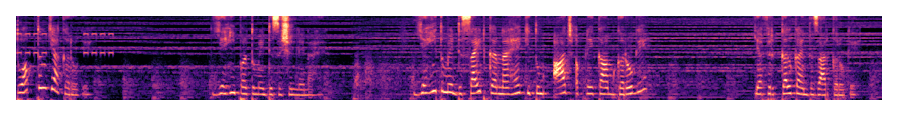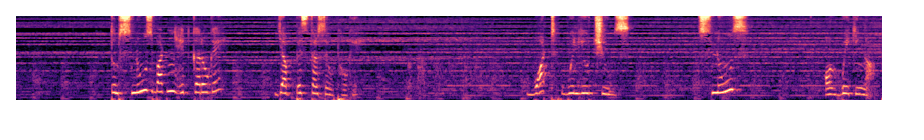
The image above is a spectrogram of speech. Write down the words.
तो अब तुम क्या करोगे? यहीं पर तुम्हें डिसीज़न लेना है। यहीं तुम्हें डिसाइड करना है कि तुम आज अपने काम करोगे या फिर कल का इंतज़ार करोगे। तुम स्नूज बटन हिट करोगे या बिस्तर से उठोगे। What will you choose snooze और वेकिंग अप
